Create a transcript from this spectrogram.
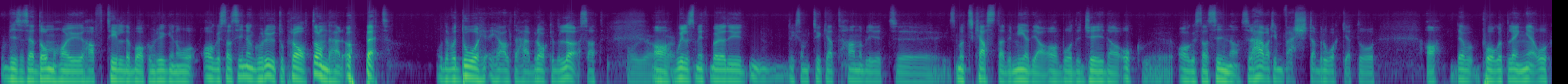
visar sig att de har ju haft till det bakom ryggen och August Alsina går ut och pratar om det här öppet. Och det var då allt det här brakade lös. Att, ja, Will Smith började ju mm, liksom tycka att han har blivit eh, smutskastad i media av både Jada och eh, August Alsina. Så det här var ju värsta bråket och ja, det har pågått länge. Och,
